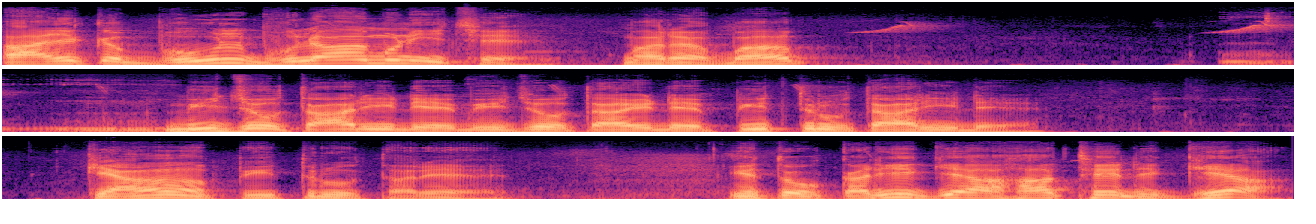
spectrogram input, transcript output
આ એક ભૂલ ભૂલામણી છે મારા બાપ. બીજો તારી દે બીજો તારી દે પિતૃ તારી દે. ક્યાં પિતૃ તરે? એ તો કરી ગયા હાથે ને ગયા.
